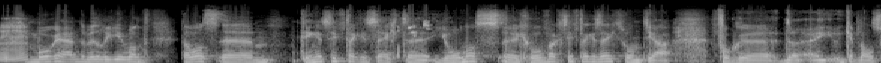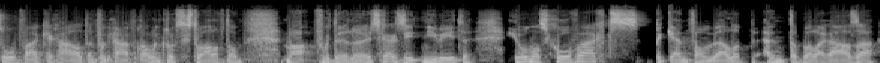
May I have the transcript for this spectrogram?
Mhm. We mogen hem de middelen geven, want dat was... ehm Dinges heeft dat gezegd, eh, Jonas uh, Govaerts heeft dat gezegd, want ja, voor, eh, de, ik heb het al zo vaak herhaald, en voor, ja, vooral in Kloksters 12 dan, maar voor de luisteraars die het niet weten, Jonas Govaerts, bekend van Welp en Tabula Rasa,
